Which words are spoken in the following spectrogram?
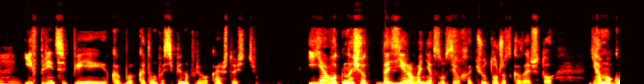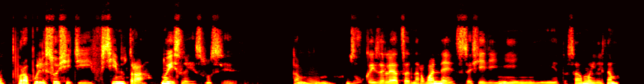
Угу. И, в принципе, как бы к этому постепенно привыкаешь, то есть... И я вот насчет дозирования, в смысле, хочу тоже сказать, что я могу пропылесосить и в 7 утра. Ну, если, в смысле, там угу. звукоизоляция нормальная, соседи не, не это самое, или там...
